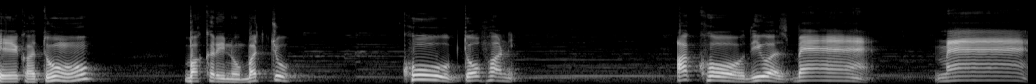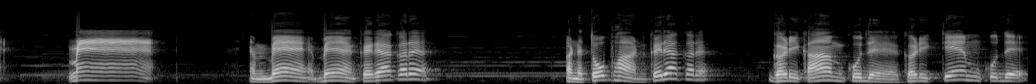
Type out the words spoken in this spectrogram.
એક હતું બકરીનું બચ્ચું, ખૂબ તોફાની. આખો દિવસ બે મે મે એમ બે બે કર્યા કરે અને તોફાન કર્યા કરે. ઘડીક આમ કૂદે, ઘડીક તેમ કૂદે.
